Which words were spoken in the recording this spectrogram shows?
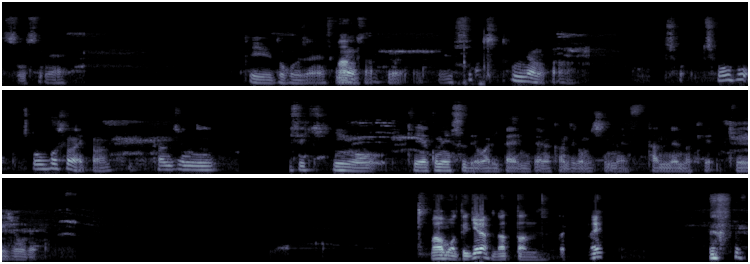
そうですね。っていうところじゃないですか。まあでもさ、これ、移籍金なのかな？帳帳簿、帳簿じゃないかな単純に移籍金を契約年数で割りたいみたいな感じかもしれないです。単年の形形状で。まあもうできなくなったんだけどね。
